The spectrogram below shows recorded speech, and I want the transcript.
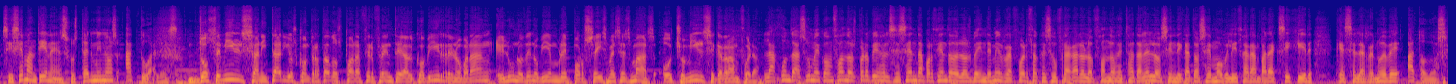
si se mantienen sus términos actuales. 12.000 sanitarios contratados para hacer frente al COVID renovarán el 1 de noviembre por seis meses más. 8.000 se quedarán fuera. La Junta asume con fondos propios el 60% de los 20.000 refuerzos que sufragaron los fondos estatales. Los sindicatos se movilizarán para exigir que se les renueve a todos.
